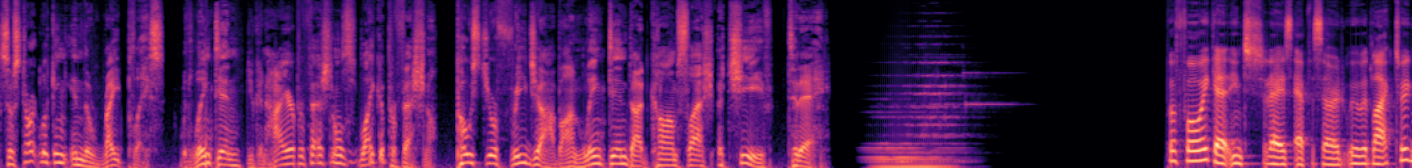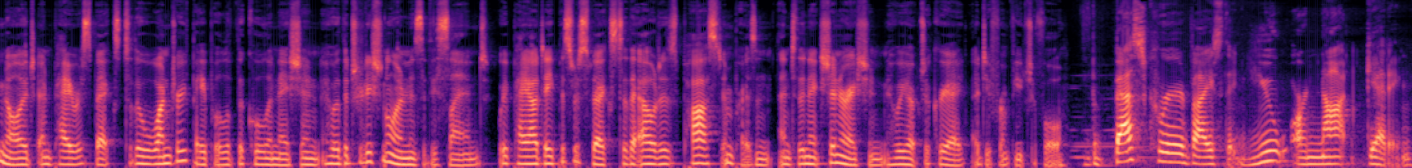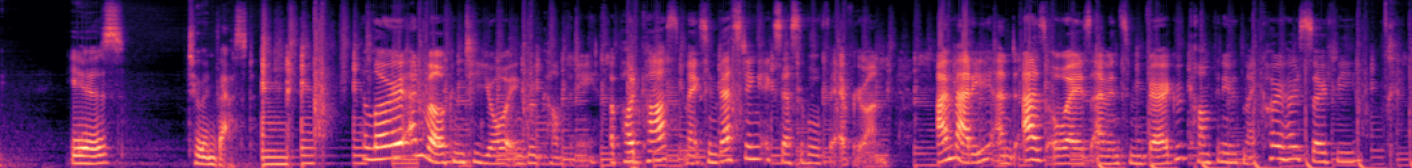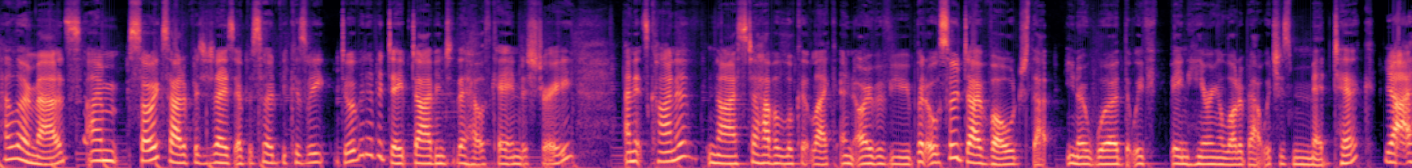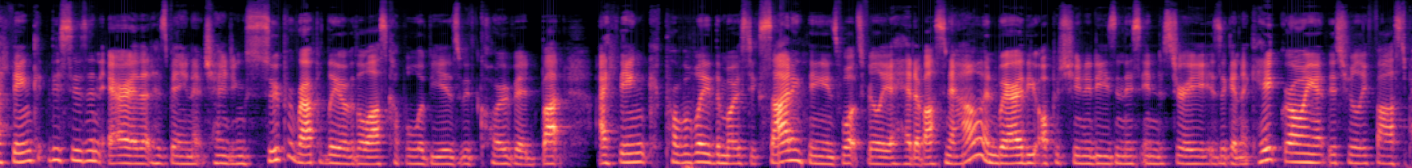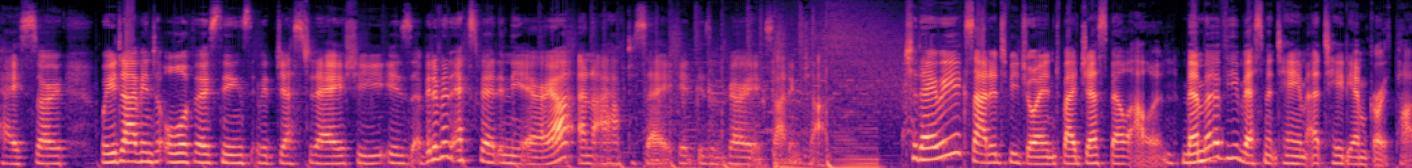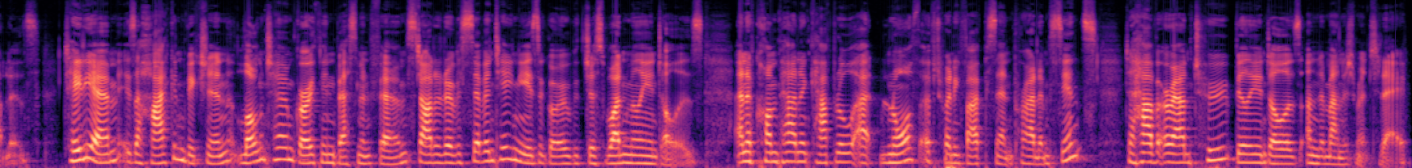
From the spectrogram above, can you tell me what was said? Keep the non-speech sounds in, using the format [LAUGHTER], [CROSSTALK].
So start looking in the right place. With LinkedIn, you can hire professionals like a professional. Post your free job on linkedin.com slash achieve today. Before we get into today's episode, we would like to acknowledge and pay respects to the Wurundjeri people of the Kulin Nation, who are the traditional owners of this land. We pay our deepest respects to the elders, past and present, and to the next generation, who we hope to create a different future for. The best career advice that you are not getting is to invest. Hello and welcome to You're in Good Company, a podcast that makes investing accessible for everyone. I'm Maddie, and as always, I'm in some very good company with my co host Sophie. Hello, Mads. I'm so excited for today's episode because we do a bit of a deep dive into the healthcare industry. And it's kind of nice to have a look at like an overview, but also divulge that, you know, word that we've been hearing a lot about, which is medtech. Yeah, I think this is an area that has been changing super rapidly over the last couple of years with COVID. But I think probably the most exciting thing is what's really ahead of us now and where are the opportunities in this industry? Is it going to keep growing at this really fast pace? So, we dive into all of those things with Jess today. She is a bit of an expert in the area, and I have to say, it is a very exciting chat. Today, we're excited to be joined by Jess Bell Allen, member of the investment team at TDM Growth Partners. TDM is a high conviction, long term growth investment firm started over 17 years ago with just $1 million and have compounded capital at north of 25% per annum since to have around $2 billion under management today.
